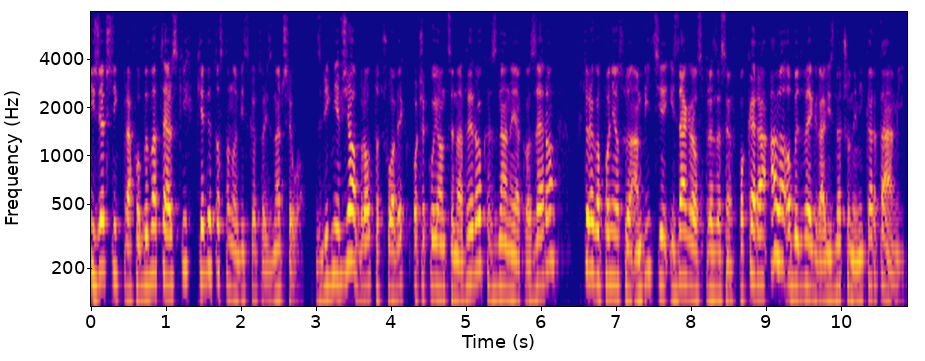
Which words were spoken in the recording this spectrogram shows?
i rzecznik praw obywatelskich, kiedy to stanowisko coś znaczyło. Zbigniew Ziobro to człowiek oczekujący na wyrok, znany jako Zero, którego poniosły ambicje i zagrał z prezesem w pokera, ale obydwaj grali znaczonymi kartami.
